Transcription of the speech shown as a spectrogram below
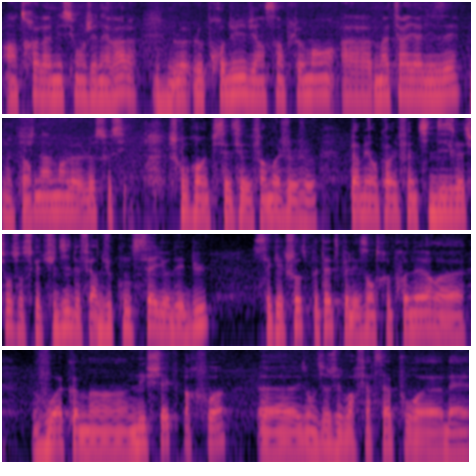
entre la mission générale, mhm. le, produit vient simplement à matérialiser finalement le, souci. Je comprends. Et puis enfin, moi, je, permets encore une fois une petite digression sur ce que tu dis, de faire du conseil au début. C'est quelque chose peut-être que les entrepreneurs euh, voient comme un échec parfois. Euh, ils vont dire je vais devoir faire ça pour euh, ben,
